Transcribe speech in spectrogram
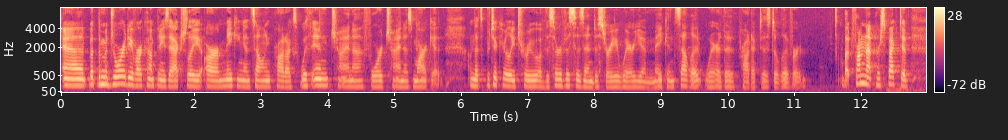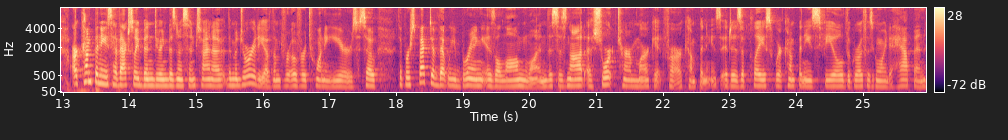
And, but the majority of our companies actually are making and selling products within China for China's market. Um, that's particularly true of the services industry where you make and sell it where the product is delivered. But from that perspective, our companies have actually been doing business in China, the majority of them, for over 20 years. So the perspective that we bring is a long one. This is not a short term market for our companies. It is a place where companies feel the growth is going to happen.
